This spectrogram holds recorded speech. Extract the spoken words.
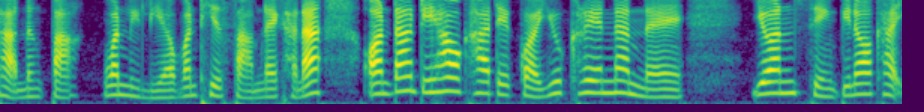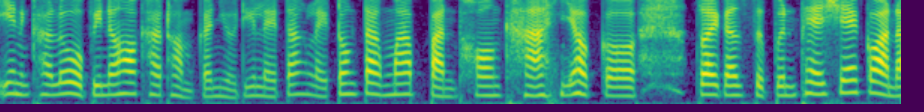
ค่ะ1ปากวันเหลียววันที่3ในค่ะนะออนตั้งที่เฮาคาเตกว่ายูเครนนั่นใน ย้อนเสียงพี่น้องค่ะอินคาโลพี่น้องค่ะถ่อมกันอยู่ที่ไรตั้งไรต้องตั้งมาปั่นพองค่ะยอก็จอยกันสืบปืนเพเช่ก่อนน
